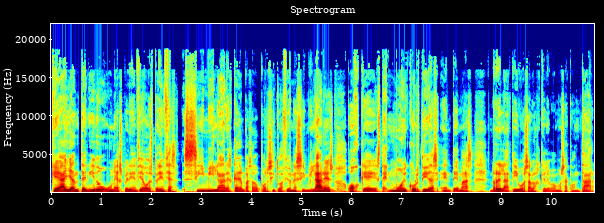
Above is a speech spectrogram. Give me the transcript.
que hayan tenido una experiencia o experiencias similares, que hayan pasado por situaciones similares o que estén muy curtidas en temas relativos a los que le vamos a contar.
